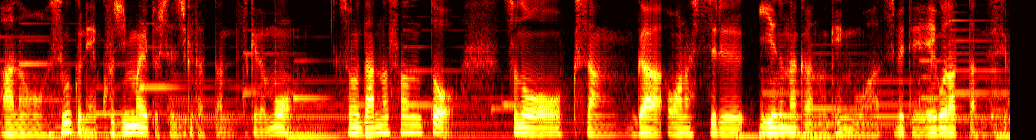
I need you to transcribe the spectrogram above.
あの、すごくね、こじんまりとした塾だったんですけども、その旦那さんと、その奥さんがお話しする家の中の言語は全て英語だったんですよ。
